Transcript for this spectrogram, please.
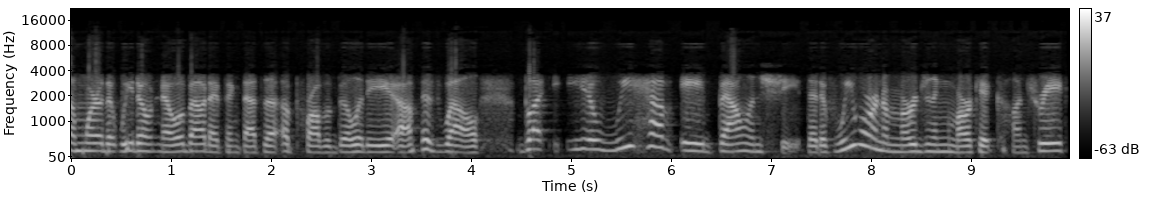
somewhere that we don't know about. I think that's a, a probability um, as well. But, you know, we have a balance sheet that if we were an emerging market country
